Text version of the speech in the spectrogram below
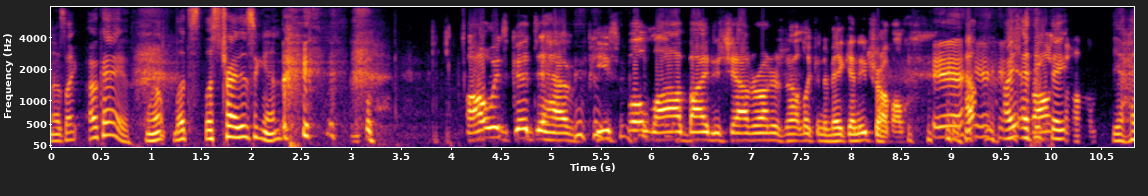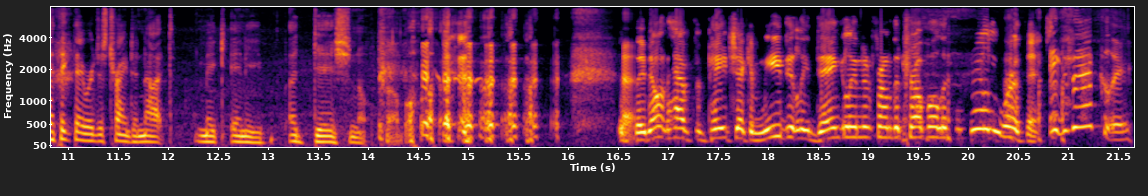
I was like, okay, well, let's let's try this again. Always good to have peaceful, law-abiding Shadowrunners not looking to make any trouble. I, I think they, yeah, I think they were just trying to not make any additional trouble. If they don't have the paycheck immediately dangling in front of the trouble, it's really worth it. Exactly.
